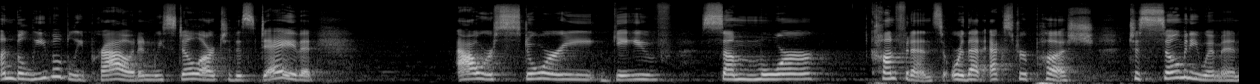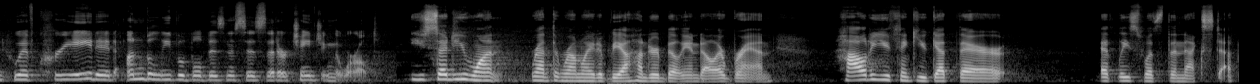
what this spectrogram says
unbelievably proud, and we still are to this day, that our story gave some more confidence or that extra push to so many women who have created unbelievable businesses that are changing the world. You said you want Rent the Runway to be a $100 billion brand. How do you think you get there? At least what's the next step,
